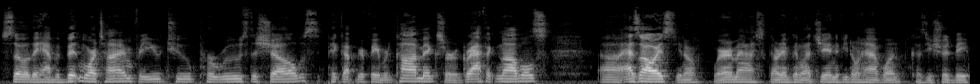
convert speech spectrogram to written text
so they have a bit more time for you to peruse the shelves, pick up your favorite comics or graphic novels. Uh, as always, you know, wear a mask. They're not even going to let you in if you don't have one, because you should be.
